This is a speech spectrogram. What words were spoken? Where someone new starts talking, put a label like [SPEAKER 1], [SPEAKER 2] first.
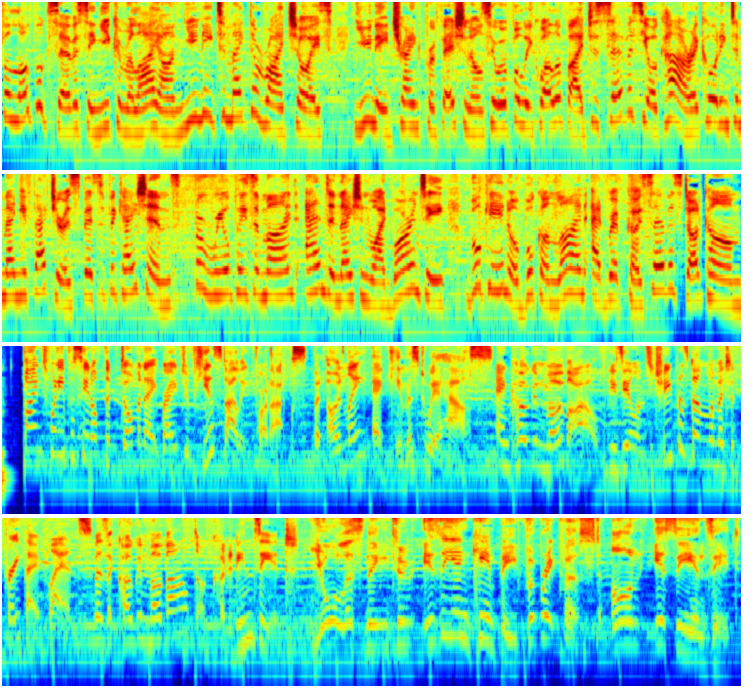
[SPEAKER 1] For logbook servicing you can rely on, you need to make the right choice. You need trained professionals who are fully qualified to service your car according to manufacturer's specifications. For real peace of mind and a nationwide warranty, book in or book online at repcoservice.com.
[SPEAKER 2] Find 20% off the Dominate range of hairstyling products, but only at Chemist Warehouse. And Kogan Mobile, New Zealand's cheapest unlimited prepaid plans. Visit koganmobile.co.nz.
[SPEAKER 3] You're listening to Izzy and Kempy for breakfast on SENZ.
